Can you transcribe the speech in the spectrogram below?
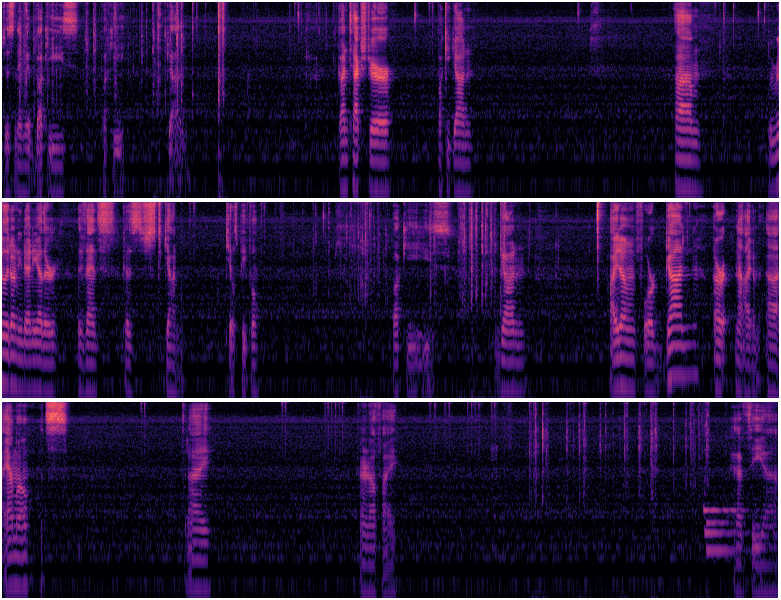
just name it Bucky's Bucky gun. Gun texture, Bucky gun. Um, we really don't need any other events because just gun kills people. Bucky's gun item for gun or not item uh, ammo. Let's did I I don't know if I have the uh,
